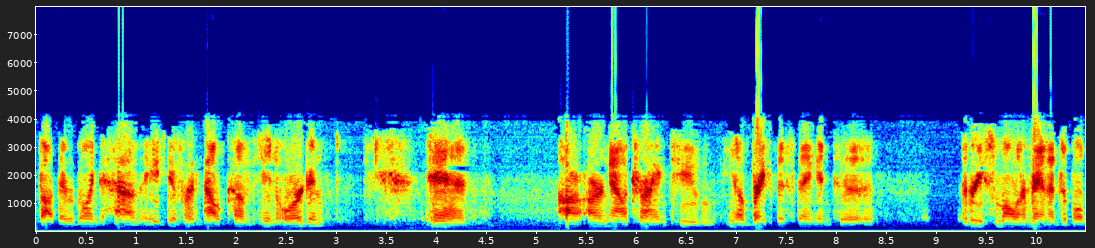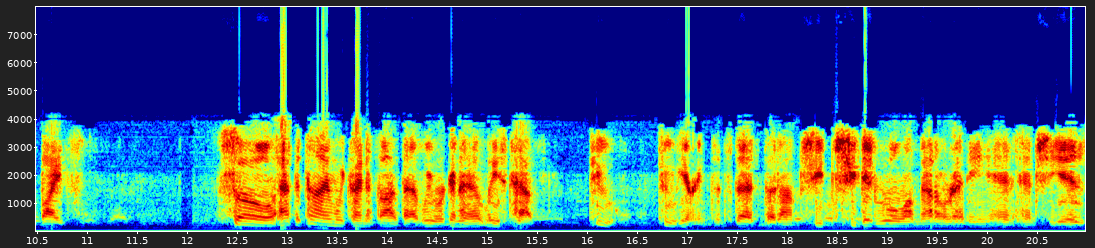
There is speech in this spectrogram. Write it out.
thought they were going to have a different outcome in Oregon and are, are now trying to you know break this thing into three smaller manageable bites. So at the time, we kind of thought that we were going to at least have two two hearings instead, but um, she she did rule on that already, and, and she is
